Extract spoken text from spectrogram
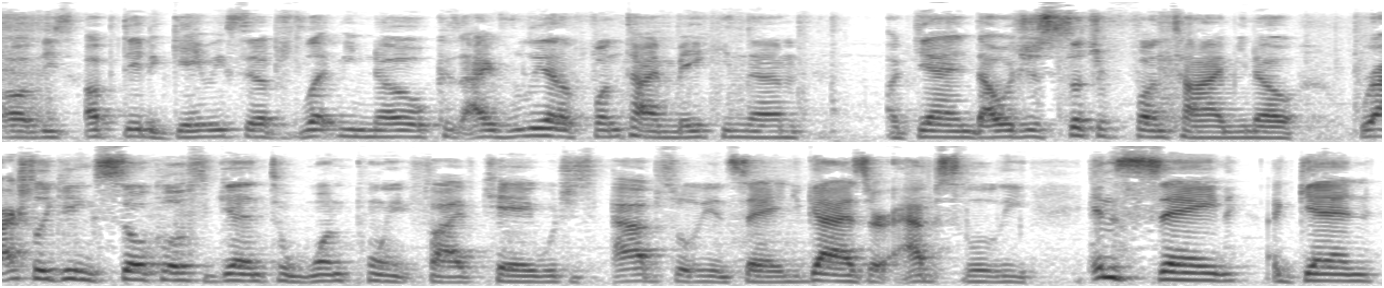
of these updated gaming setups, let me know because I really had a fun time making them. Again, that was just such a fun time, you know. We're actually getting so close again to 1.5k, which is absolutely insane. You guys are absolutely insane. Again,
